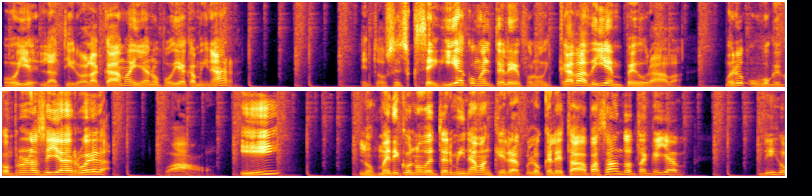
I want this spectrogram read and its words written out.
Oye, la tiró a la cama y ya no podía caminar. Entonces seguía con el teléfono y cada día empeoraba. Bueno, hubo que comprar una silla de ruedas. Wow. Y los médicos no determinaban qué era lo que le estaba pasando hasta que ella dijo,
